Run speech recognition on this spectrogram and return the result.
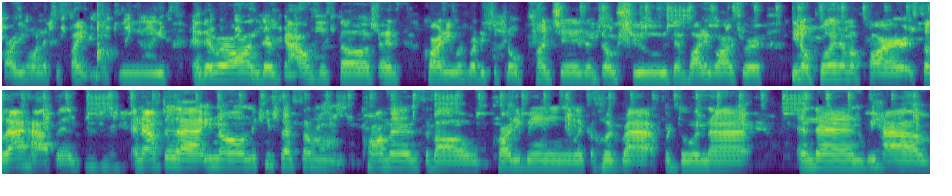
Cardi wanted to fight Nicki, and they were on their gowns and stuff. And Cardi was ready to throw punches and throw shoes, and bodyguards were, you know, pulling them apart. So that happened. Mm-hmm. And after that, you know, Nicki said some comments about Cardi being like a hood rat for doing that. And then we have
